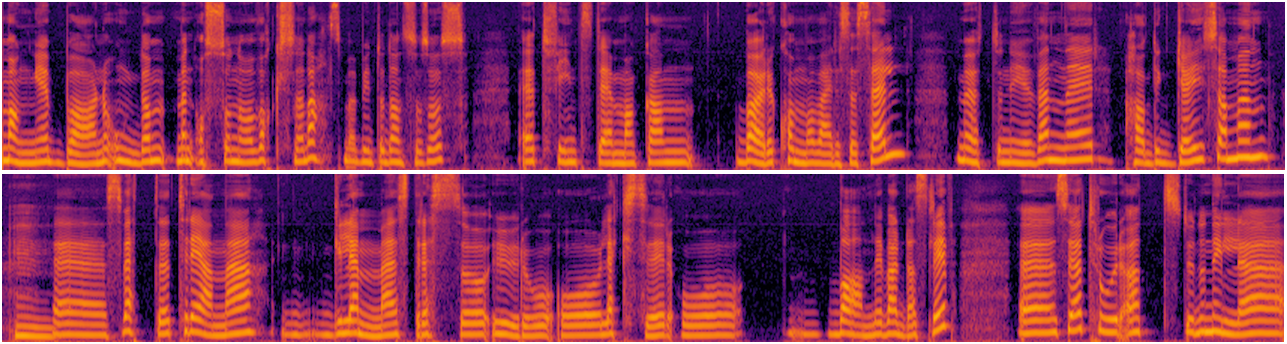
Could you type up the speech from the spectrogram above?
mange barn og ungdom, men også nå voksne da, som har begynt å danse hos oss. Et fint sted man kan bare komme og være seg selv, møte nye venner, ha det gøy sammen. Mm. Eh, svette, trene, glemme stress og uro og lekser og vanlig hverdagsliv. Eh, så jeg tror at Studio Nille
